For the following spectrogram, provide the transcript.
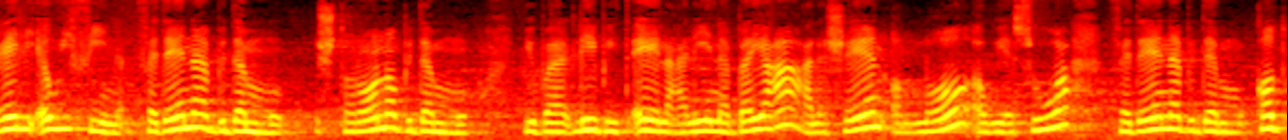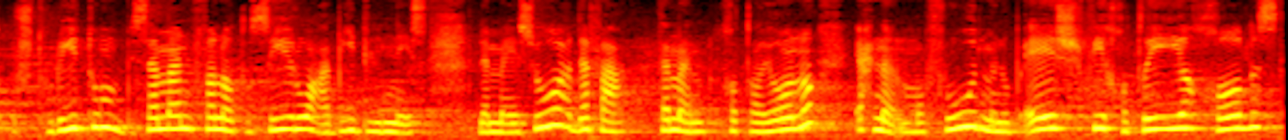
غالي قوي فينا فدانا بدمه اشترانا بدمه. يبقى ليه بيتقال علينا بيعة؟ علشان الله أو يسوع فدانا بدمه. قد أشتريتم بثمن فلا تصيروا عبيد للناس. لما يسوع دفع تمن خطايانا إحنا المفروض ما نبقاش في خطية خالص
